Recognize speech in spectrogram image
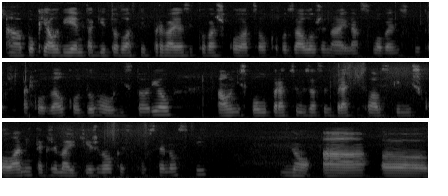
pokiaľ viem, tak je to vlastne prvá jazyková škola celkovo založená aj na Slovensku, takže takou veľkou dlhou históriou a oni spolupracujú zase s bratislavskými školami, takže majú tiež veľké skúsenosti. No a uh,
